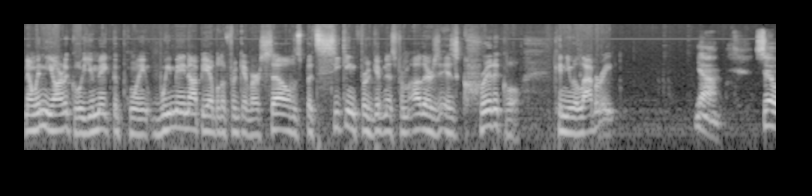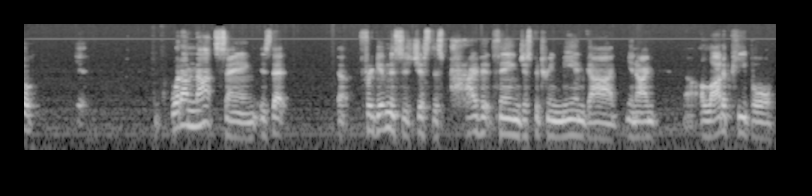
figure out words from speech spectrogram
Now, in the article, you make the point we may not be able to forgive ourselves, but seeking forgiveness from others is critical. Can you elaborate? Yeah. So, what I'm not saying is that uh, forgiveness is just this private thing just between me and God. You know, I'm a lot of people.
